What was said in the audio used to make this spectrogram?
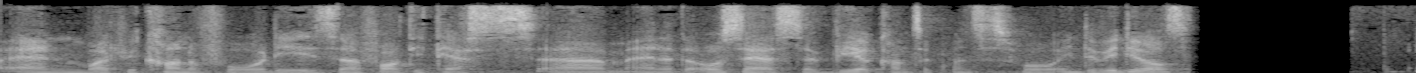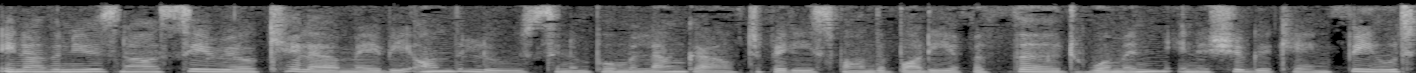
and what we can't afford is uh, faulty tests, um, and it also has severe consequences for individuals. In other news now, a serial killer may be on the loose in Mpumalanga after police found the body of a third woman in a sugarcane field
